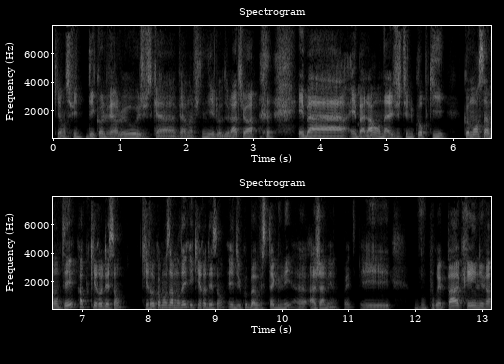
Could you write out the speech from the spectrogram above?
qui ensuite décolle vers le haut jusqu'à vers l'infini et l'au-delà, tu vois. et bah, et bah là, on a juste une courbe qui commence à monter, hop, qui redescend, qui recommence à monter et qui redescend. Et du coup, bah, vous stagnez euh, à jamais, en fait. Et vous pourrez pas créer une,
